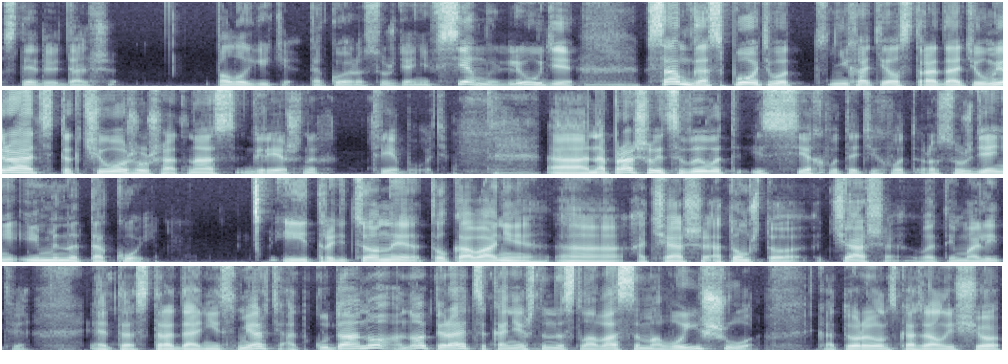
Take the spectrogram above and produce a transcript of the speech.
следует дальше по логике такое рассуждение. Все мы люди, сам Господь вот не хотел страдать и умирать, так чего же уж от нас грешных требовать. А, напрашивается вывод из всех вот этих вот рассуждений именно такой. И традиционное толкование э, о чаше, о том, что чаша в этой молитве – это страдание и смерть, откуда оно? Оно опирается, конечно, на слова самого Ишуа, которые он сказал еще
